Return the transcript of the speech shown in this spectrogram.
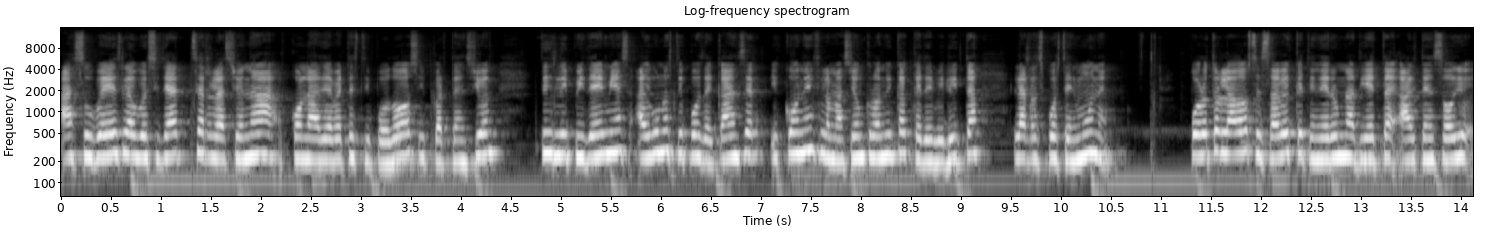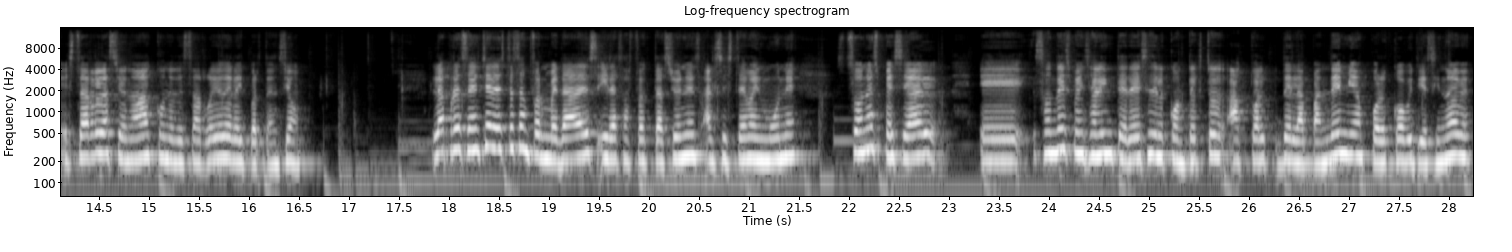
A su vez, la obesidad se relaciona con la diabetes tipo 2, hipertensión dislipidemias, algunos tipos de cáncer y con una inflamación crónica que debilita la respuesta inmune. Por otro lado, se sabe que tener una dieta alta en sodio está relacionada con el desarrollo de la hipertensión. La presencia de estas enfermedades y las afectaciones al sistema inmune son, especial, eh, son de especial interés en el contexto actual de la pandemia por el COVID-19,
